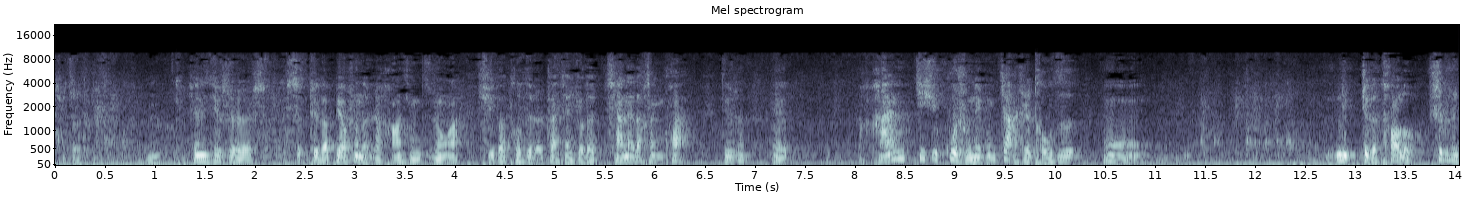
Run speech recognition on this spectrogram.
去做投资。嗯，现在就是是这个飙升的这行情之中啊，许多投资者赚钱觉得钱来的很快，就是说呃，还继续固守那种价值投资。嗯，那这个套路是不是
